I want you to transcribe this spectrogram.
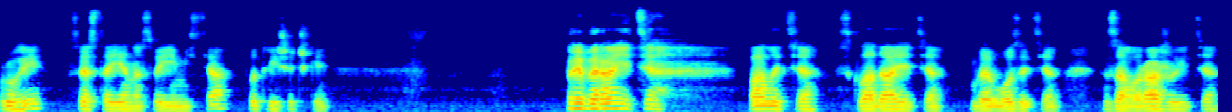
круги, все стає на свої місця потрішечки. Прибирається, палиться, складається, вивозиться, загоражується.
